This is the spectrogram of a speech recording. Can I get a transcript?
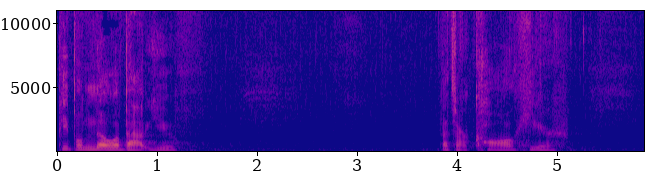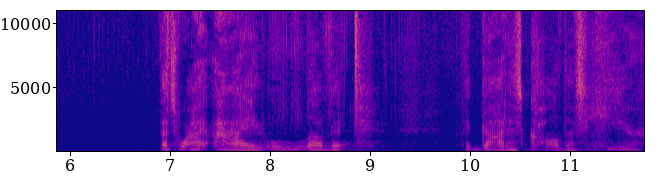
people know about you. That's our call here. That's why I love it that God has called us here.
